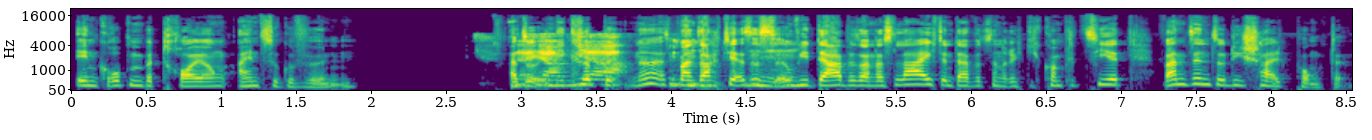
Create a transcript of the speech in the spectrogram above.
in Gruppenbetreuung einzugewöhnen? Also naja, in die Krippe, ja. ne? man sagt ja, es ist mhm. irgendwie da besonders leicht und da wird es dann richtig kompliziert. Wann sind so die Schaltpunkte?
